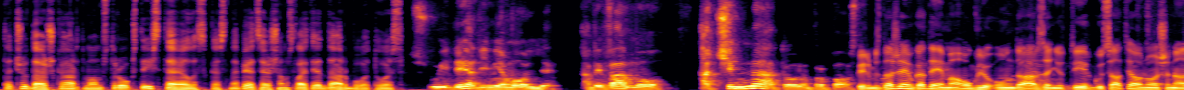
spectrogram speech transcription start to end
taču dažkārt mums trūkst iztēles, kas nepieciešams, lai tie darbotos. Su idea di mia moglie avevamo. Pirms dažiem gadiem augļu un dārzeņu tirgus atjaunošanā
